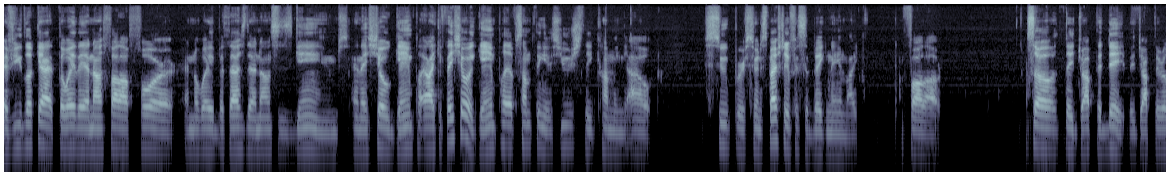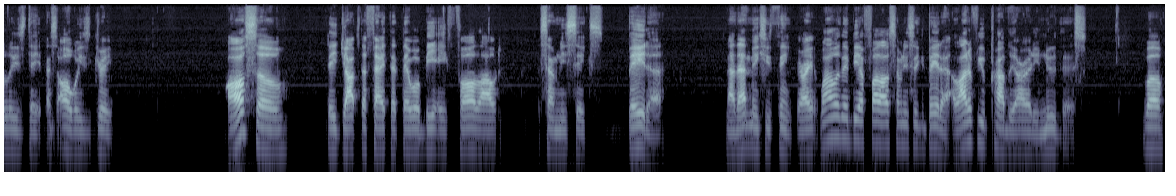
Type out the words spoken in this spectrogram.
if you look at the way they announced Fallout 4 and the way Bethesda announces games and they show gameplay, like if they show a gameplay of something, it's usually coming out super soon, especially if it's a big name like Fallout so they dropped the date, they dropped the release date. That's always great. Also, they dropped the fact that there will be a Fallout 76 beta. Now that makes you think, right? Why would there be a Fallout 76 beta? A lot of you probably already knew this. Well,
